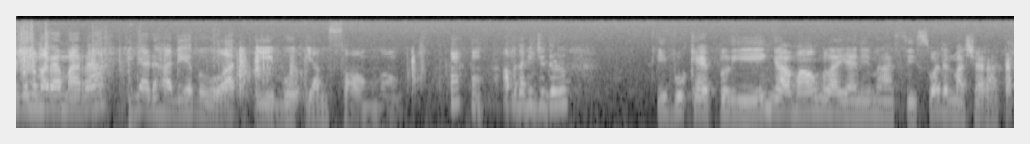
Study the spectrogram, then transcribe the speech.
Sebelum marah-marah, ini ada hadiah buat ibu yang songong. Apa tadi judul? Ibu Kepling nggak mau melayani mahasiswa dan masyarakat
